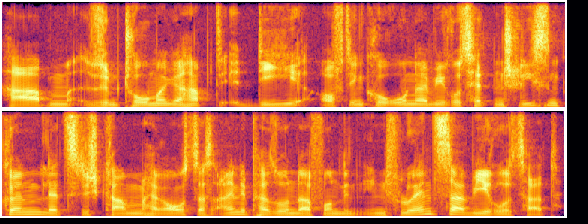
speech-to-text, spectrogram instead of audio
haben Symptome gehabt, die auf den Coronavirus hätten schließen können. Letztlich kam heraus, dass eine Person davon den Influenza-Virus hat.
